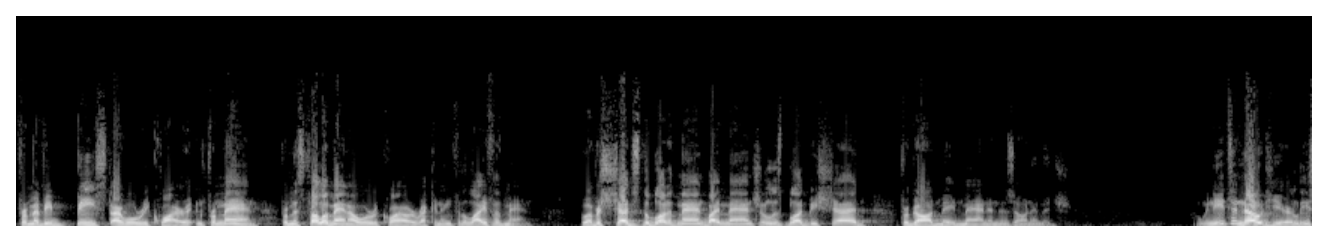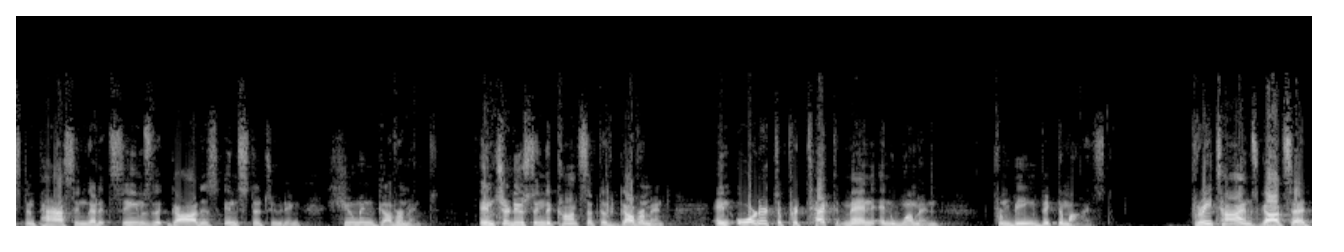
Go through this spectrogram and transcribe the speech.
From every beast, I will require it, and from man, from his fellow man, I will require a reckoning for the life of man. Whoever sheds the blood of man, by man shall his blood be shed, for God made man in his own image. We need to note here, at least in passing, that it seems that God is instituting human government, introducing the concept of government in order to protect men and women from being victimized. Three times God said,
